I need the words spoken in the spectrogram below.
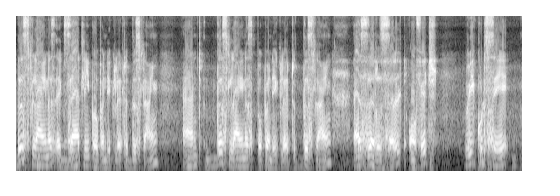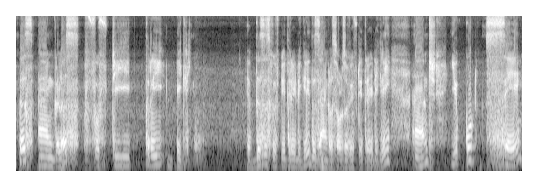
this line is exactly perpendicular to this line and this line is perpendicular to this line. As a result of it we could say this angle is 53 degree. If this is 53 degree this angle is also 53 degree. And you could say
